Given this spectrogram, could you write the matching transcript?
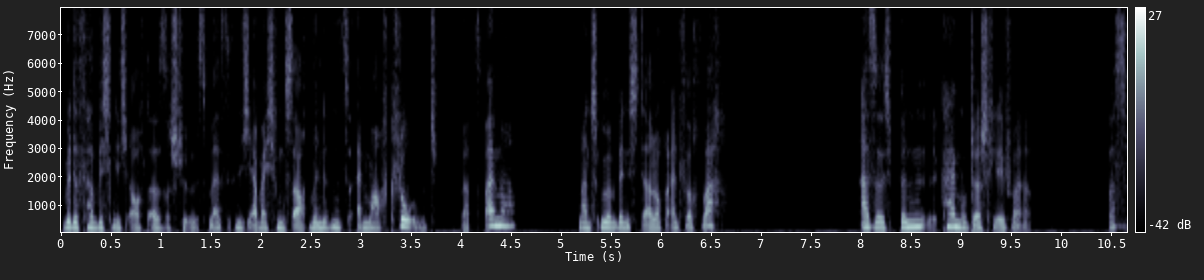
Aber das habe ich nicht oft, also schlimm ist meistens nicht, aber ich muss auch mindestens einmal auf Klo und war zweimal. Manchmal bin ich da noch einfach wach. Also ich bin kein guter Schläfer. Was?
